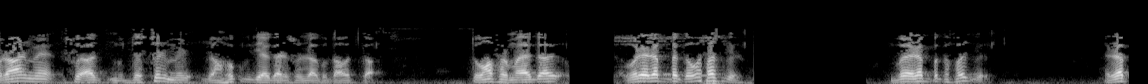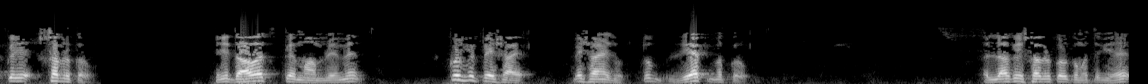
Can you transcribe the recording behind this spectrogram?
قرآن میں مدثر میں جہاں حکم دیا گیا رسول اللہ کو دعوت کا، تو وہاں فرمایا گیا بولے رب کا وہ فصبر بولے رب کا فصبر۔ رب کے لیے صبر کرو۔ یعنی دعوت کے معاملے میں کچھ بھی پیش آئے، پیش آنے دو، تم ریئیکٹ مت کرو۔ اللہ کے صبر کرو کا مطلب یہ ہے،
